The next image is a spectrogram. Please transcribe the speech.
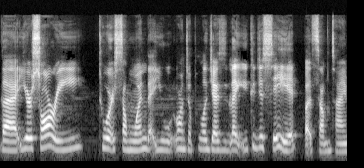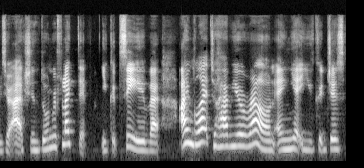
that you're sorry towards someone that you want to apologize like you could just say it but sometimes your actions don't reflect it. You could say that i'm glad to have you around and yet you could just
